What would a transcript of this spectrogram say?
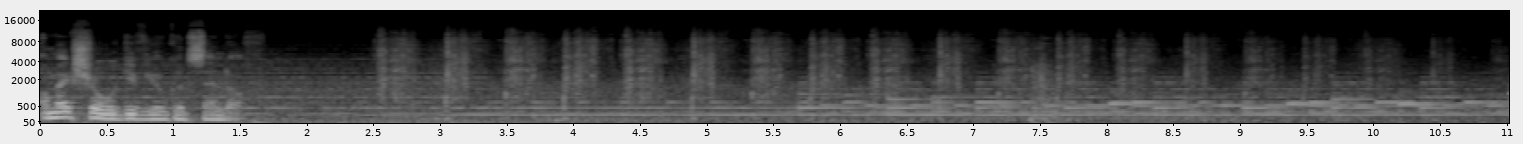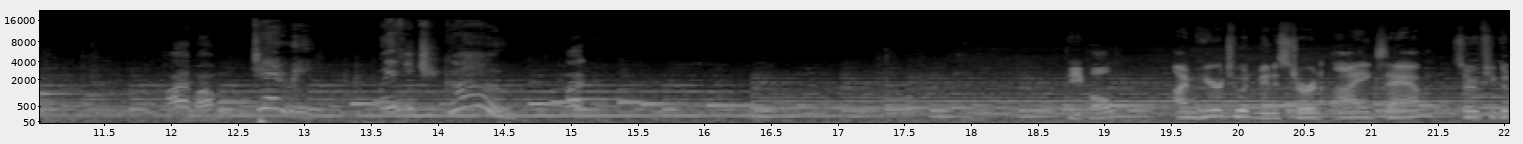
I'll make sure we'll give you a good send off. Hi, Mum. Terry, where did you go? Hug. People, I'm here to administer an eye exam, so if you could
